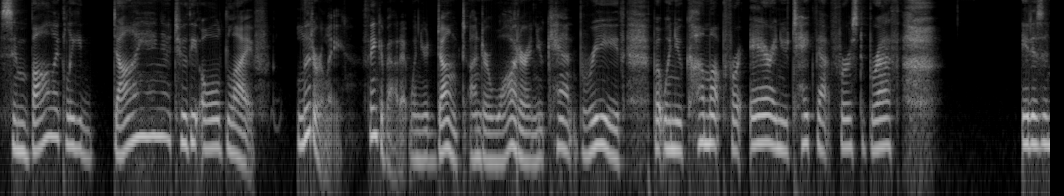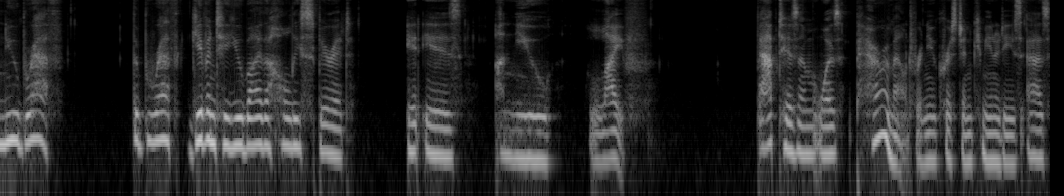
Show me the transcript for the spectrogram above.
symbolically dying to the old life, literally, Think about it when you're dunked under water and you can't breathe, but when you come up for air and you take that first breath, it is a new breath. The breath given to you by the Holy Spirit. It is a new life. Baptism was paramount for new Christian communities as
